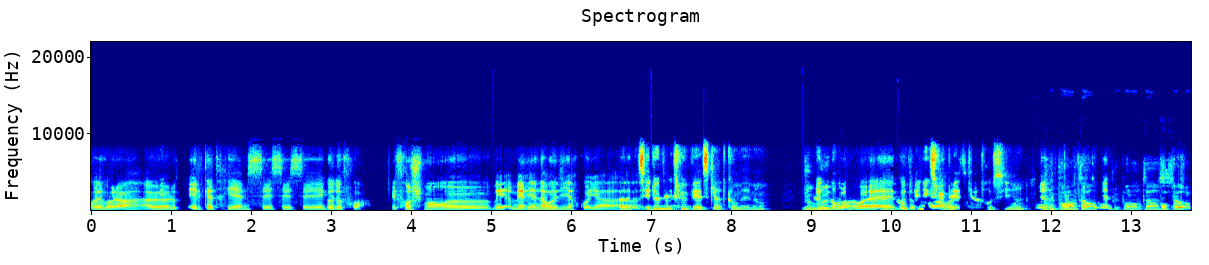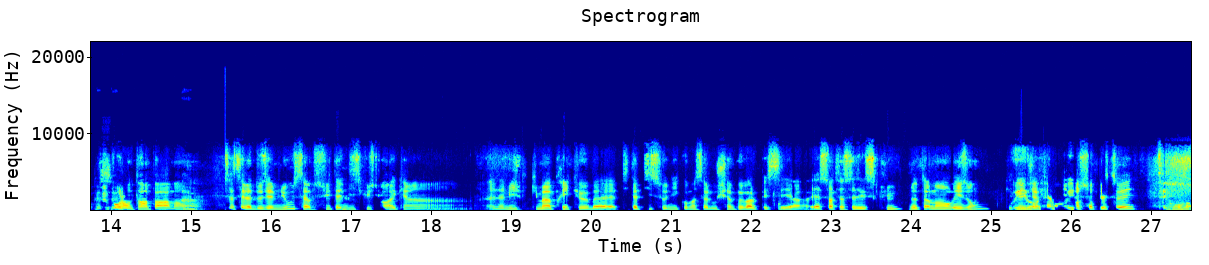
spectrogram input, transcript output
Oui, voilà. Euh, et le quatrième, c'est God of War. Et franchement, euh, mais, mais, rien à redire. quoi. Il y a... Euh, c'est deux exclus PS4 quand même. Hein. Bloodborne, ouais, God of War. PS4 aussi. Hein. Plus pour longtemps. Plus pour longtemps, plus pour longtemps apparemment. Ça, c'est la deuxième news. Ça, suite à une discussion avec un, un ami qui m'a appris que bah, petit à petit, Sony commence à loucher un peu vers le PC et à, sortir ses exclus, notamment Horizon, qui oui, déjà fait sur PC. C'est gros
